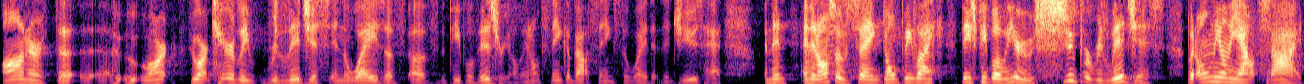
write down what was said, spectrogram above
honor the uh, who aren't who aren't terribly religious in the ways of, of the people of Israel. They don't think about things the way that the Jews had. And then and then also saying, don't be like these people over here who are super religious, but only on the outside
